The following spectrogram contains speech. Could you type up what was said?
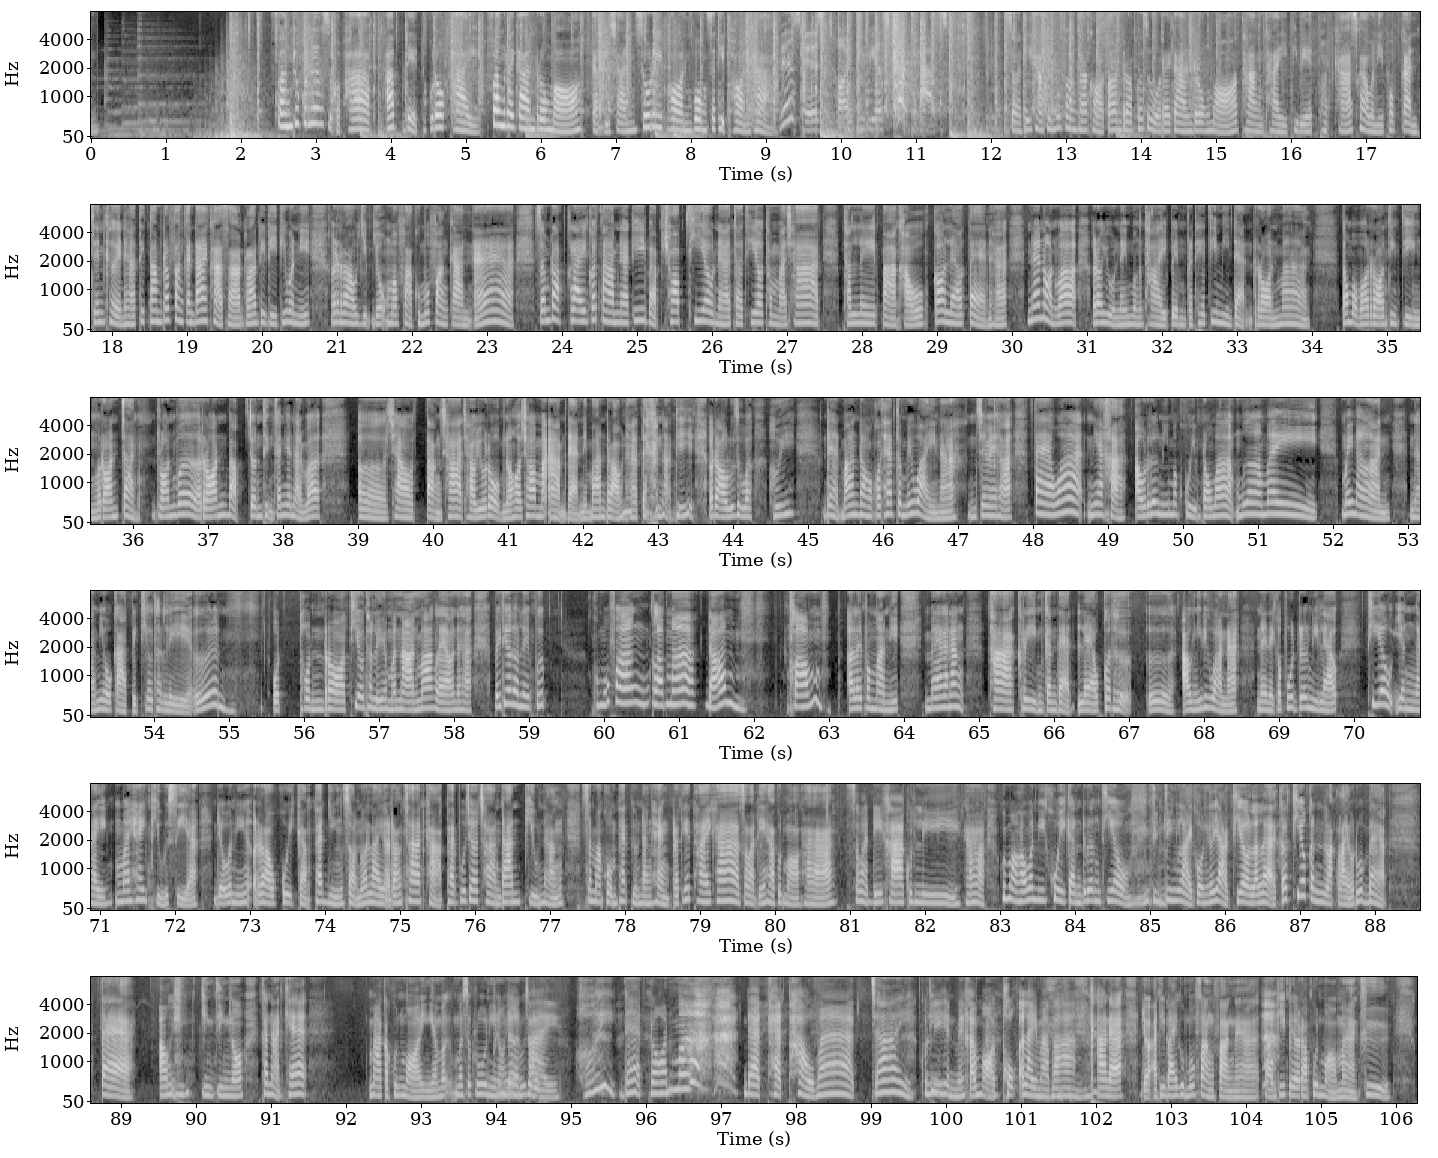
ฟังทุกเรื่องสุขภาพ อัปเดตททุกโรคภัย ฟังรายการโรงหมอ กับดิฉัน สุรีพร วงศิตพรค่ะ This is Thai PBS podcast. สวัสดีค่ะ คุณผู้ฟังคะขอต้อนรับเข้าสู่รายการโรงหมอทางไทย PBS Podcast ค่ะ วันนี้พบกันเช่นเคยนะคะ ติดตามรับฟังกันได้ค่ะสาระดีๆ ที่วันนี้เราหยิบยกมาฝากคุณผู้ฟังกันอ่าสำหรับใครก็ตามนะที่แบบชอบเที่ยวนะจะเที่ยวธรรมชาติ ทะเลป่าเขาก็แล้วแต่นะคะ แน่นอนว่าเราอยู่ในเมืองไทยเป็นประเทศที่มีแดดร้อนมาก ต้องบอกว่าร้อนจริง ๆ ร้อนจัดร้อนเวอร์ ร้อนแบบจนถึงขั้นขนาดว่า เออชาวต่างชาติชาวยุโรปเนาะเขาชอบมาอาบแดดในบ้านเรานะแต่ขณะที่เรารู้สึกว่าเฮ้ยแดดบ้านเราก็แทบจะไม่ไหวนะใช่ไหมคะ แต่ว่าเนี่ยค่ะ เอาเรื่องนี้มาคุยเพราะว่าเมื่อไม่ไม่นานนะมีโอกาสไปเที่ยวทะเล เอออดทนรอเที่ยวทะเลมานานมากแล้วนะคะ ไปเที่ยวทะเลปุ๊บคุณผู้ฟังกลับมาดำ คล้ำอะไรประมาณนี้ แม้กระทั่งทาครีมกันแดดแล้วก็เถอะ เออ เอางี้ดีกว่านะไหนๆก็พูดเรื่องนี้แล้ว เที่ยวยังไงไม่ให้ผิวเสีย เดี๋ยววันนี้เราคุยกับแพทย์หญิงสอนวลัยรักชาติค่ะ แพทย์ผู้เชี่ยวชาญด้านผิวหนัง สมาคมแพทย์ผิวหนังแห่งประเทศไทยค่ะ สวัสดีค่ะ คุณหมอค่ะสวัสดีค่ะ คุณลีค่ะ คุณหมอคะวันนี้คุยกันเรื่องเที่ยว จริง ๆ หลายคนก็อยากเที่ยวแล้วแหละ ก็เที่ยวกันหลากหลายรูปแบบ แต่เอาจริง ๆ เนาะขนาดแค่ มากับคุณหมออย่างเงี้ยเมื่อเมื่อสักครู่นี้เพิ่เนาะงเดิยันงรู้สึกไปว่าเฮ้ย แดดร้อนมาก แดดแผดเผามาก ใช่ คุณลีเห็นไหมคะ หมอพกอะไรมาบ้างอ่านะ เดี๋ยวอธิบายให้คุณผู้ฟังฟังนะคะตอนที่ไปรับคุณหมอมาคือ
